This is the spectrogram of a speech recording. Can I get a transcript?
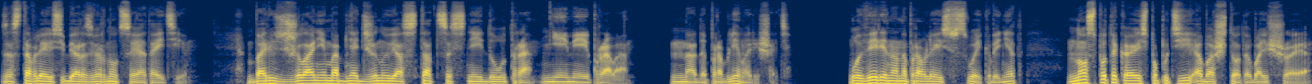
Заставляю себя развернуться и отойти. Борюсь с желанием обнять жену и остаться с ней до утра, не имею права. Надо проблемы решать. Уверенно направляюсь в свой кабинет, но спотыкаюсь по пути обо что-то большое.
